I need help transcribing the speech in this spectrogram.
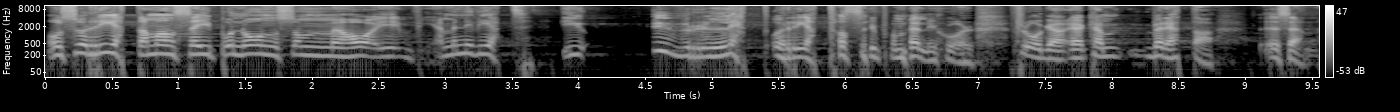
Och så retar man sig på någon som har, ja men ni vet, det är ju urlätt att reta sig på människor. Fråga, jag kan berätta eh, sen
